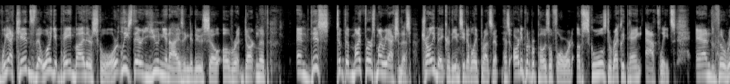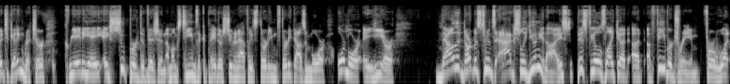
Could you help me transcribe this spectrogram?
we got kids that want to get paid by their school, or at least they're unionizing to do so over at Dartmouth. And this, to the, my first, my reaction to this, Charlie Baker, the NCAA president, has already put a proposal forward of schools directly paying athletes and the rich getting richer, creating a, a super division amongst teams that could pay their student athletes 30 30,000 more or more a year now that Dartmouth students actually unionized, this feels like a, a, a, fever dream for what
